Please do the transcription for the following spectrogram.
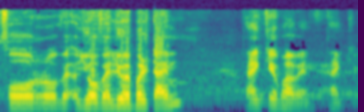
for your valuable time. thank you bhavin. Thank you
